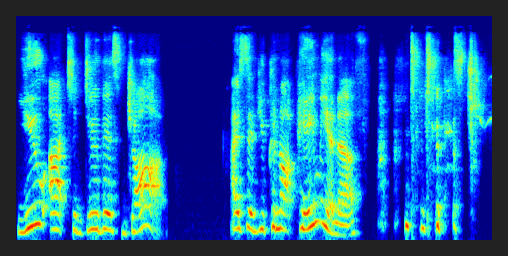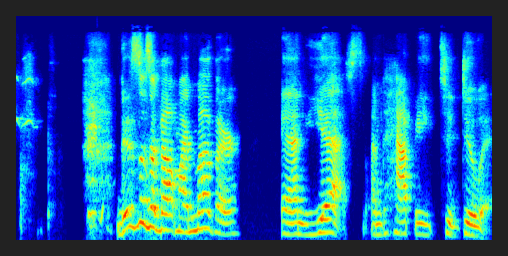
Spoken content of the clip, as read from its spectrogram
you ought to do this job. I said, you cannot pay me enough to do this job. This is about my mother. And yes, I'm happy to do it.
